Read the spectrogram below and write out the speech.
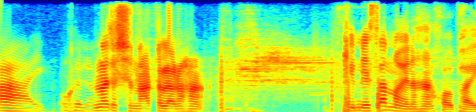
ตาย โอเคแล้วน่าจะชนะกันแล้วนะฮะ คลิปนี้สั้นหน่อยนะฮะ ขออภัย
